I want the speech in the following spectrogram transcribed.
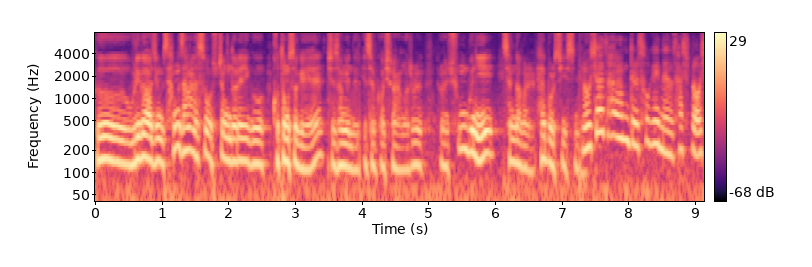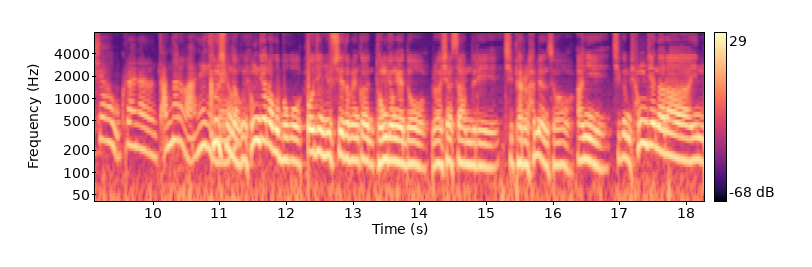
그 우리가 지금 상상할 수 없을 정도의 그 고통 속에 지성인들이 있을 것이라는 것을 저는 충분히 생각을 해볼 수 있습니다. 러시아 사람들 속에는 사실 러시아, 우크라이나는 딴 나라가 아니겠네요. 그렇습니다. 그 형제라고 보고 어제 뉴스에도 보니까 동경에도 러시아 사람들이 집회를 하면서 아니 지금 형제 나라인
